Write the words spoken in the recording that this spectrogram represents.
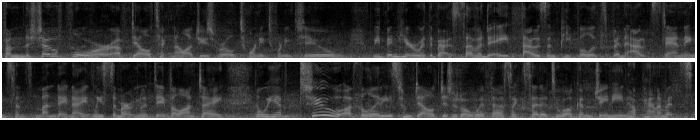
from the show floor of Dell Technologies World 2022. We've been here with about seven to 8,000 people. It's been outstanding since Monday night. Lisa Martin with Dave Vellante. And we have two of the ladies from Dell Digital with us. Excited to welcome Janine Hopanovic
